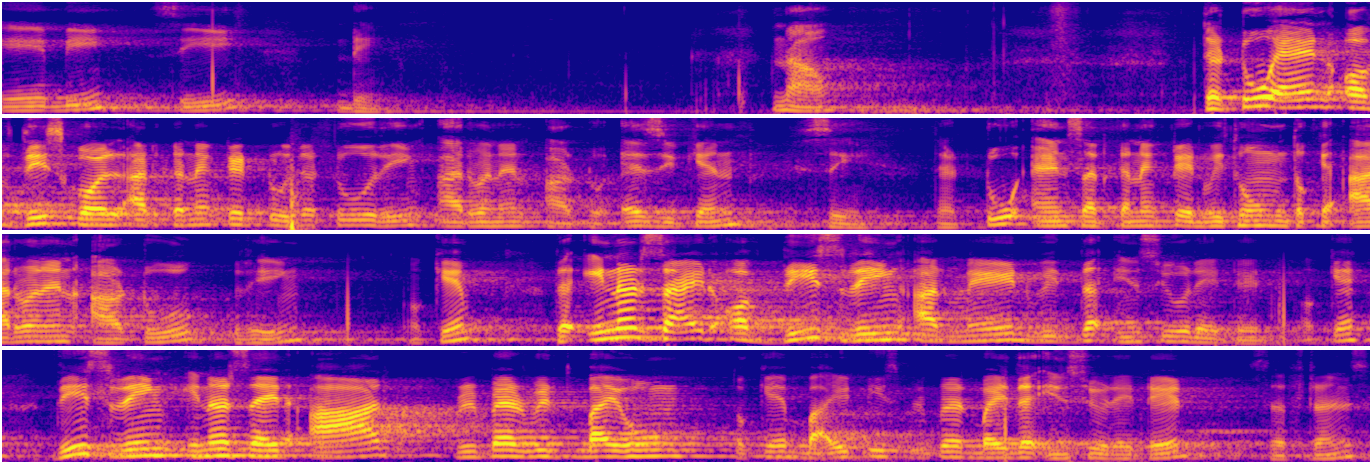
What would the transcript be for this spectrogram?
A B C D. Now the two end of this coil are connected to the two ring R1 and R2 as you can see the two ends are connected with whom? Okay r1 and r2 ring okay? The inner side of this ring are made with the insulated okay? This ring inner side are prepared with by whom? Okay by it is prepared by the insulated substance.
